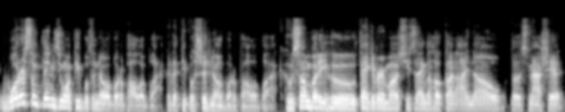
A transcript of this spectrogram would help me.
what are some things you want people to know about Apollo Black or that people should know about Apollo Black? Who's somebody who, thank you very much. He sang the hook on I Know, the smash hit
